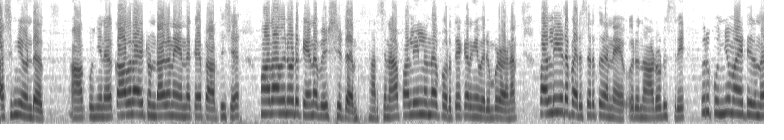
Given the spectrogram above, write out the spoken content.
ആശങ്കയുണ്ട്. ആ കുഞ്ഞിന് കാവലായിട്ടുണ്ടാകണേ എന്നൊക്കെ പ്രാർത്ഥിച്ച് മാതാവിനോട് കേണപേക്ഷിച്ചിട്ട് അർച്ചന പള്ളിയിൽ നിന്ന് പുറത്തേക്ക് ഇറങ്ങി വരുമ്പോഴാണ് പള്ളിയുടെ പരിസരത്ത് തന്നെ ഒരു നാടോടി സ്ത്രീ ഒരു കുഞ്ഞുമായിട്ടിരുന്ന്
